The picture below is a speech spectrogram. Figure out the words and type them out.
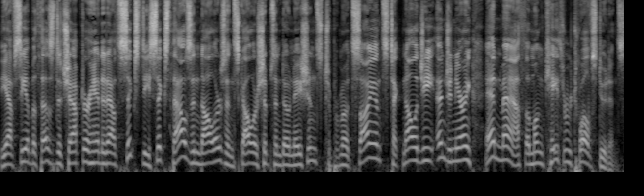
The AFCEA Bethesda chapter handed out $66,000 in scholarships and donations to promote science, technology, engineering, and math among K 12 students.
